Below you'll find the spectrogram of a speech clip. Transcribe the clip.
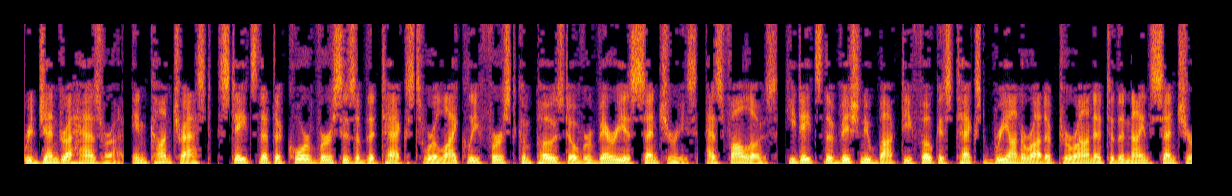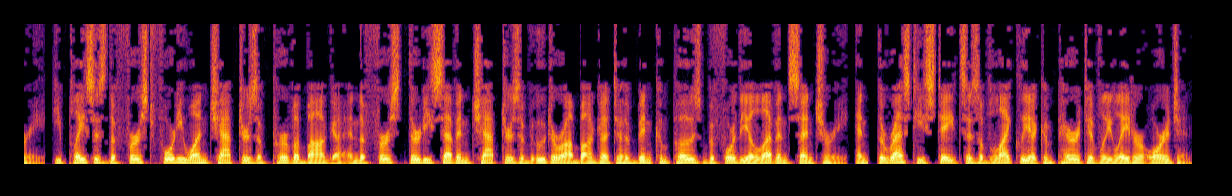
Rajendra Hazra, in contrast, states that the core verses of the texts were likely first composed over various centuries, as follows, he dates the Vishnu Bhakti-focused text Brihanarada Purana to the 9th century, he places the first 41 chapters of Purva Bhaga and the first 37 chapters of Uttarabhaga to have been composed before the 11th century, and, the rest he states as of likely a comparatively later origin.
